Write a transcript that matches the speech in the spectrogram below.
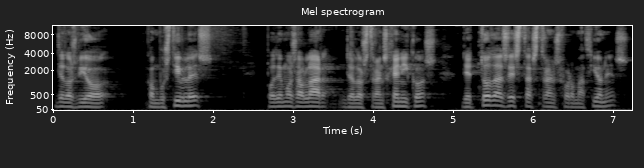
de los biocombustibles, podemos hablar de los transgénicos, de todas estas transformaciones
